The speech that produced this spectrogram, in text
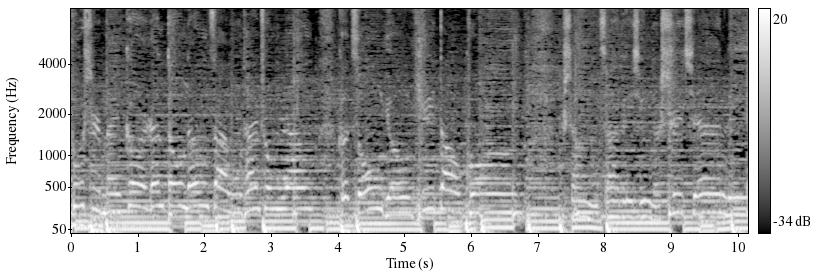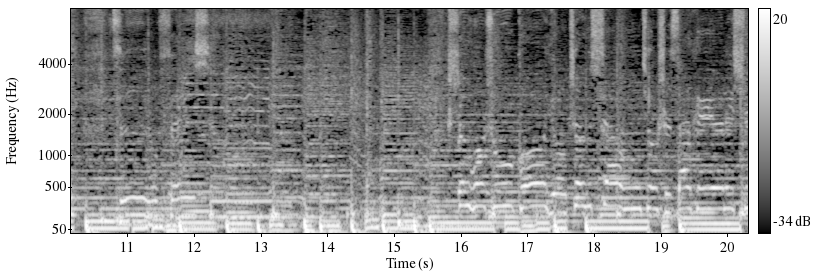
不是每个人都能在舞台中央，可总有一道光，让你在平行的世界里自由飞翔。生活如果有真相，就是在黑夜里寻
